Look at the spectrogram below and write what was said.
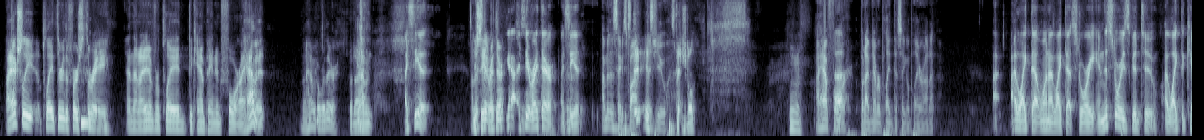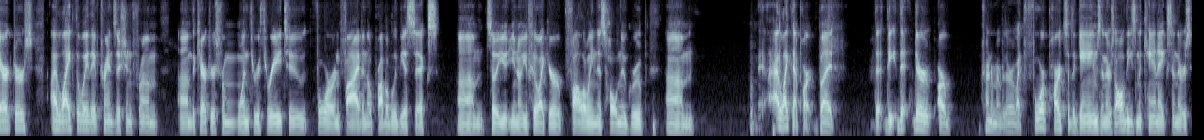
I actually played through the first three, and then I never played the campaign in four. I have it. I have it over there, but I haven't. i see it I'm You the see it right there? yeah i see it right there i see it I'm in the same It's spot di- it's- as you. It's digital. I have four, Uh, but I've never played the single player on it. I, I like that one. I like that story. And this story is good too. I like the characters. I like the way they've transitioned from um, the characters from one through three to four and five, and they'll probably be a six. Um, so you you know you feel like you're following this whole new group. Um, I like that part, but the the, the there are I'm trying to remember there are like four parts of the games, and there's all these mechanics, and there's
